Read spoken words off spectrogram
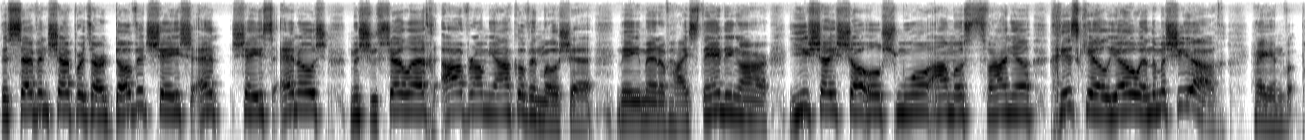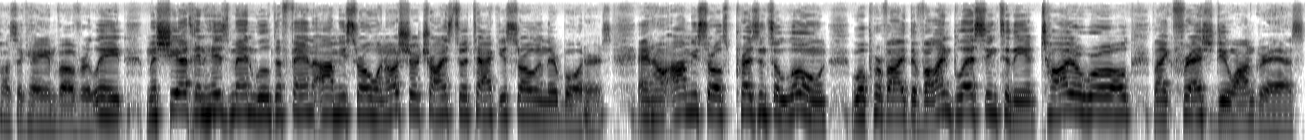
The seven shepherds are David, Shaish, en, Shais, Enosh, Meshushelech, Avram, Yaakov, and Moshe. The eight men of high standing are Yishai, Shaul, Shmuel, Amos, Tzvanya, Chizkiel, Yo, and the Mashiach. Hey and Pasuk Hey and Vav relate, Mashiach and his men will defend Am Yisrael when Ashur tries to attack Yisrael in their borders, and how Am Yisrael's presence alone will provide divine blessing to the entire world like fresh dew on grass.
